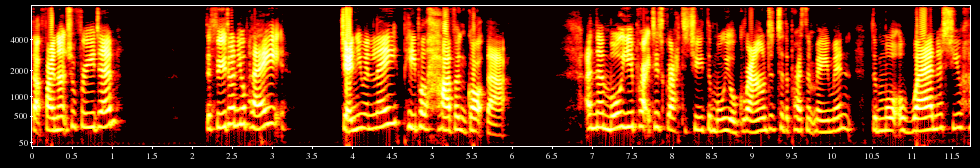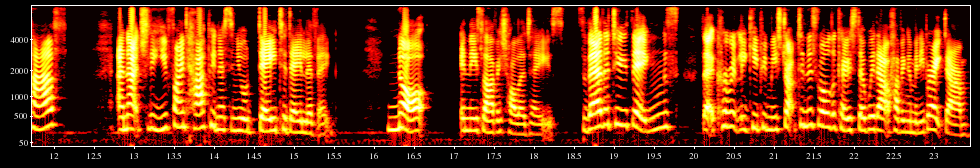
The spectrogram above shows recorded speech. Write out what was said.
that financial freedom, the food on your plate. Genuinely, people haven't got that. And the more you practice gratitude, the more you're grounded to the present moment, the more awareness you have. And actually, you find happiness in your day to day living, not in these lavish holidays. So, they're the two things that are currently keeping me strapped in this roller coaster without having a mini breakdown,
